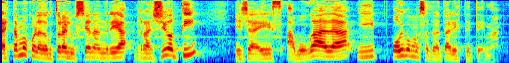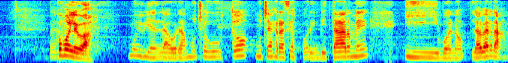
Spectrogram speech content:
Estamos con la doctora Luciana Andrea Rayotti, ella es abogada y hoy vamos a tratar este tema. ¿Cómo le va? Muy bien, Laura, mucho gusto, muchas gracias por invitarme y bueno, la verdad,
